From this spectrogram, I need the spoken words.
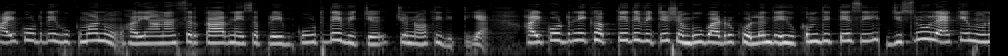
ਹਾਈ ਕੋਰਟ ਦੇ ਹੁਕਮਾਂ ਨੂੰ ਹਰਿਆਣਾ ਸਰਕਾਰ ਨੇ ਸੁਪਰੀਮ ਕੋਰਟ ਦੇ ਵਿੱਚ ਚੁਣੌਤੀ ਦਿੱਤੀ ਹੈ। ਹਾਈ ਕੋਰਟ ਨੇ ਇੱਕ ਹਫ਼ਤੇ ਦੇ ਵਿੱਚ ਸ਼ੰਭੂ ਬਾਰਡਰ ਖੋਲਣ ਦੇ ਹੁਕਮ ਦਿੱਤੇ ਸੀ, ਜਿਸ ਨੂੰ ਲੈ ਕੇ ਹੁਣ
